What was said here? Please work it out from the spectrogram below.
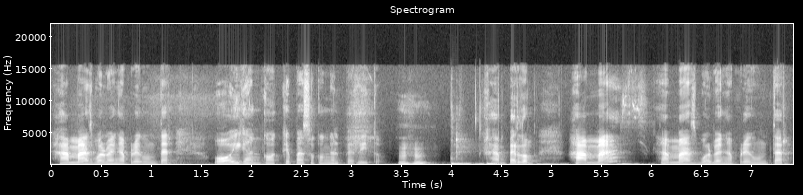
jamás vuelven a preguntar, oigan, ¿qué pasó con el perrito? Perdón, jamás, jamás vuelven a preguntar.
